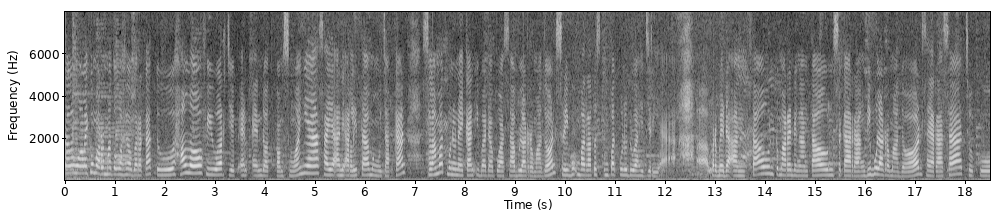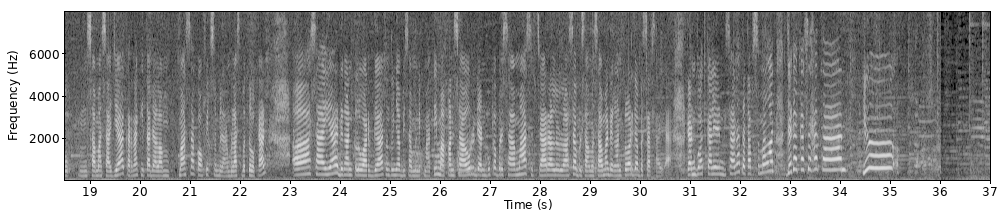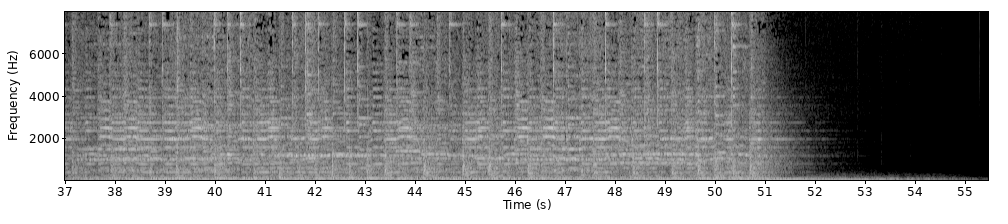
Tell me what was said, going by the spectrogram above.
Assalamualaikum warahmatullahi wabarakatuh. Halo viewers jpnn.com semuanya. Saya Ani Arlita mengucapkan Selamat menunaikan ibadah puasa bulan Ramadan 1442 Hijriah uh, Perbedaan tahun kemarin dengan tahun sekarang di bulan Ramadan Saya rasa cukup um, sama saja Karena kita dalam masa COVID-19 betul kan uh, Saya dengan keluarga tentunya bisa menikmati makan sahur dan buka bersama secara leluasa bersama-sama dengan keluarga besar saya. Dan buat kalian di sana tetap semangat, jaga kesehatan. Yuk!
